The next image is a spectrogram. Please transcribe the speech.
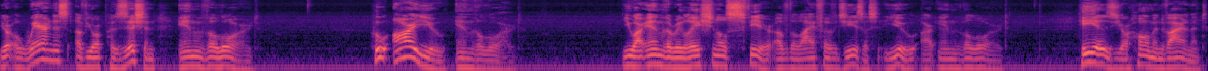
your awareness of your position in the Lord. Who are you in the Lord? You are in the relational sphere of the life of Jesus. You are in the Lord. He is your home environment.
